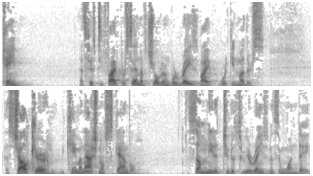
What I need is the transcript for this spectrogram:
came as 55% of children were raised by working mothers. As child care became a national scandal, some needed two to three arrangements in one day.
